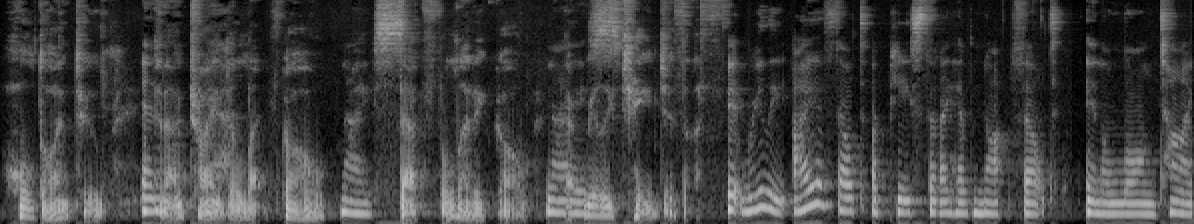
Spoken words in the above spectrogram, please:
hold on to. And- And, I'm trying to let go. Nice. That's the letting go Nice. that really changes us. It really, I have felt a peace that I have not felt in a long time.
